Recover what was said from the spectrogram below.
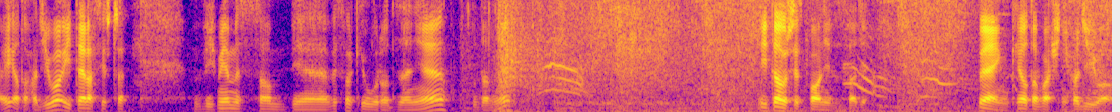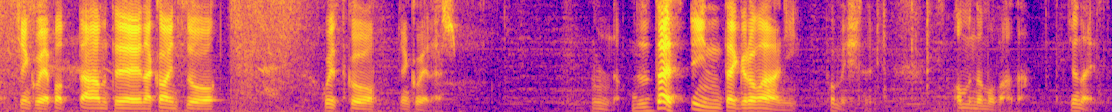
Okej, o to chodziło. I teraz jeszcze weźmiemy sobie wysokie urodzenie. Cudownie. I to już jest po niej w zasadzie. Pięknie, o to właśnie chodziło. Dziękuję, pod tamty na końcu. Chłystku, dziękuję też. No, zdezintegrowani. Pomyślnie. Zomnomowana. Gdzie ona jest?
